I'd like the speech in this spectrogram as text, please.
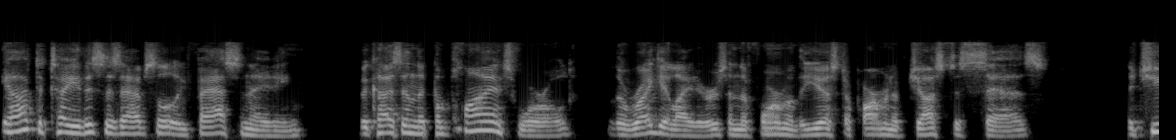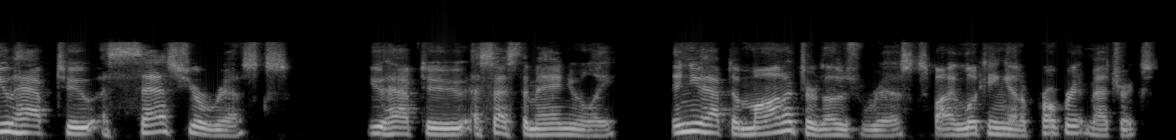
Yeah, I have to tell you, this is absolutely fascinating because in the compliance world, the regulators in the form of the U.S. Department of Justice says that you have to assess your risks, you have to assess them annually, then you have to monitor those risks by looking at appropriate metrics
